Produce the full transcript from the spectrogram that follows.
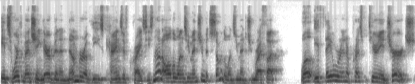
it's worth mentioning. There have been a number of these kinds of crises, not all the ones you mentioned, but some of the ones you mentioned, where I thought, well, if they were in a Presbyterian church,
